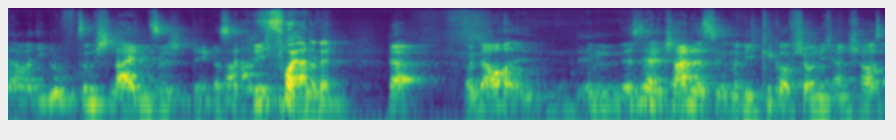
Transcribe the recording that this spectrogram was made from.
da war die Luft zum Schneiden zwischen denen. Das hat richtig Feuer drin. Ja, und auch, es ist halt schade, dass du immer die Kickoff-Show nicht anschaust,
